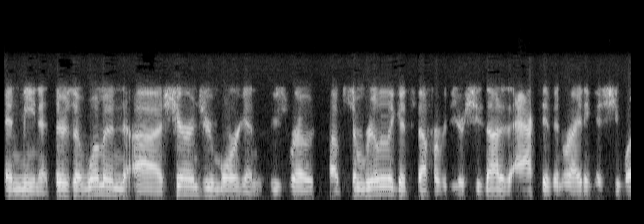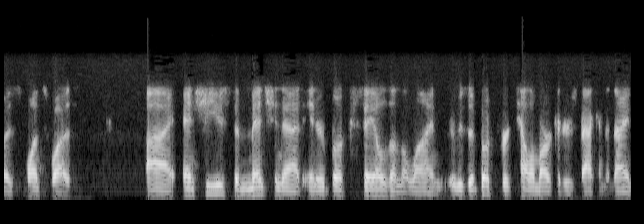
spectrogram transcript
and mean it. There's a woman, uh, Sharon Drew Morgan, who's wrote uh, some really good stuff over the years. She's not as active in writing as she was once was. Uh, and she used to mention that in her book, Sales on the Line. It was a book for telemarketers back in the 90s,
